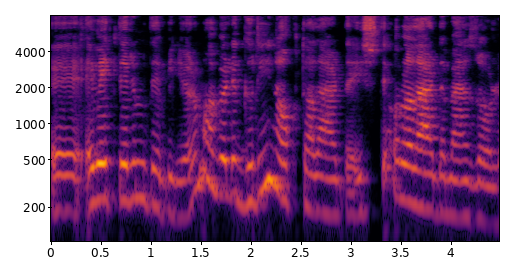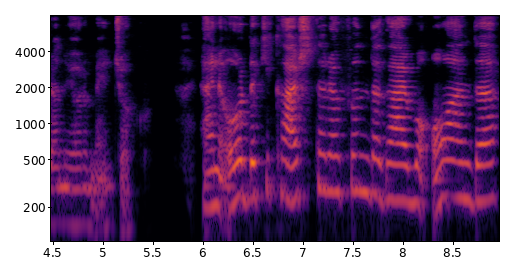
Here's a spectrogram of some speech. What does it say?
Ee, evetlerimi de biliyorum ama böyle gri noktalarda işte oralarda ben zorlanıyorum en çok. Yani oradaki karşı tarafın da galiba o anda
